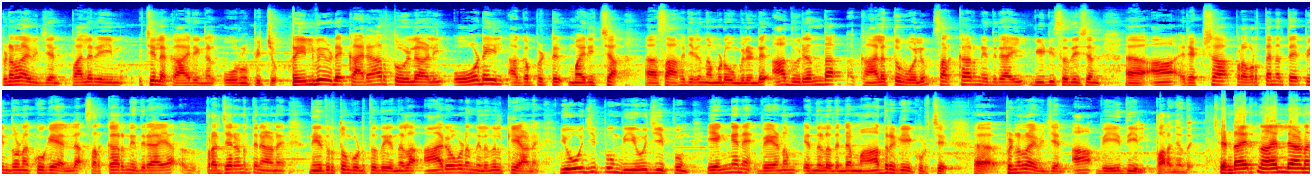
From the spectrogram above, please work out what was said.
പിണറായി വിജയൻ പലരെയും ചില കാര്യങ്ങൾ ഓർമ്മിപ്പിച്ചു. റെയിൽവേയുടെ കരാർ തൊഴിലാളി ഓടയിൽ അകപ്പെട്ട് മരിച്ച സാഹചര്യം നമ്മുടെ മുമ്പിലുണ്ട്. ആ ദുരന്ത കാലത്ത് പോലും സർക്കാരിനെതിരായി വി. ഡി. സതീശൻ ആ, രക്ഷാ പ്രവർത്തനത്തെ പിന്തുണക്കുകയല്ല സർക്കാരിനെതിരായ പ്രചരണത്തിനാണ് നേതൃത്വം കൊടുത്തത് എന്നുള്ള ആരോപണം നിലനിൽക്കുകയാണ് യോജിപ്പും വിയോജിപ്പും എങ്ങനെ വേണം എന്നുള്ളതിന്റെ മാതൃകയെക്കുറിച്ച് പിണറായി വിജയൻ ആ വേദിയിൽ പറഞ്ഞത്. രണ്ടായിരത്തി നാലിലാണ്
